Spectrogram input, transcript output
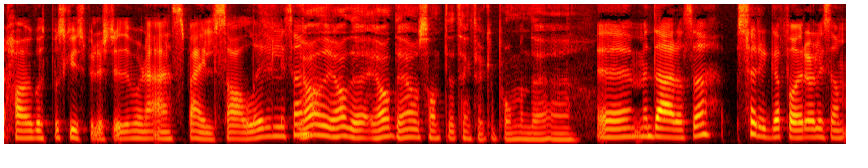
har jo gått på skuespillerstudier hvor det er speilsaler, liksom. Ja, ja, det, ja, det er jo sant. Det tenkte jeg ikke på, men det Eh, Men der også sørga for å liksom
